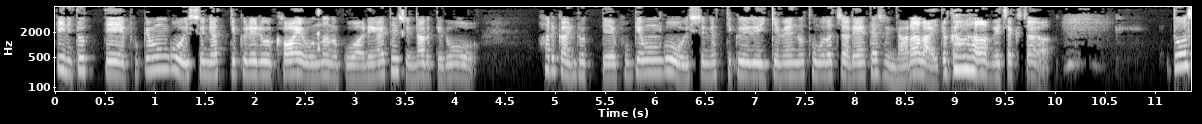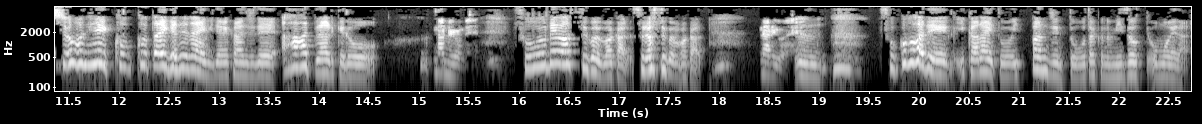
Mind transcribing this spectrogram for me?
ペにとってポケモン GO を一緒にやってくれる可愛い女の子は恋愛対象になるけど、はるかにとってポケモン GO を一緒にやってくれるイケメンの友達は恋愛対象にならないとかは めちゃくちゃ、どうしようもね答えが出ないみたいな感じで、あーってなるけど、なるよね。それはすごいわかる。それはすごいわかる。なるよね。うん。そこまでいかないと一般人とオタクの溝って思えない。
